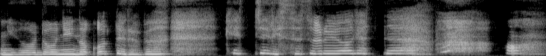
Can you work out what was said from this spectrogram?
尿道に残ってる分、きっちりすすり上げて、あ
